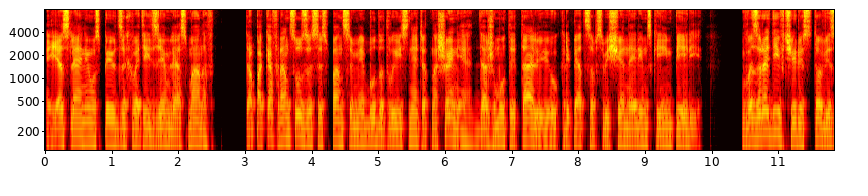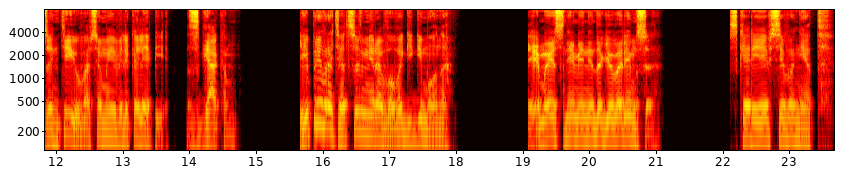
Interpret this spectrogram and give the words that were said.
Если они успеют захватить земли османов, то пока французы с испанцами будут выяснять отношения, дожмут Италию и укрепятся в Священной Римской империи, возродив через то Византию во всем ее великолепии, с Гаком, и превратятся в мирового гегемона. «И мы с ними не договоримся», «Скорее всего, нет»,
